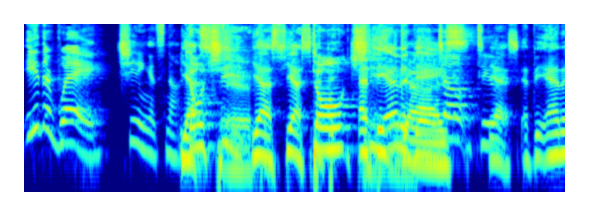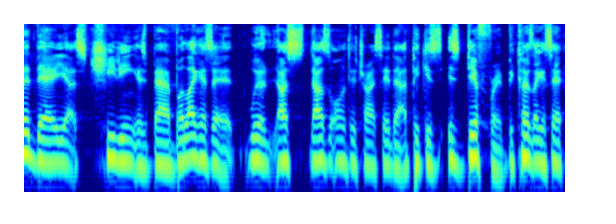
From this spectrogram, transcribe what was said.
Either way, cheating is not. Yes. Don't cheat. Yeah. Yes, yes. Don't at the, at the cheat, end of the day. Don't do yes. At the end of the day, yes, cheating is bad. But like I said, we're, that's that's the only thing I'm trying to say that I think is is different because, like I said,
